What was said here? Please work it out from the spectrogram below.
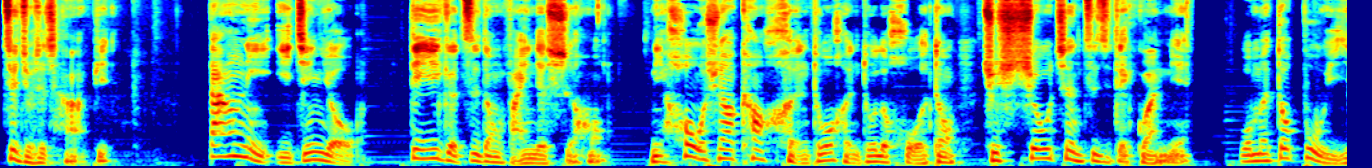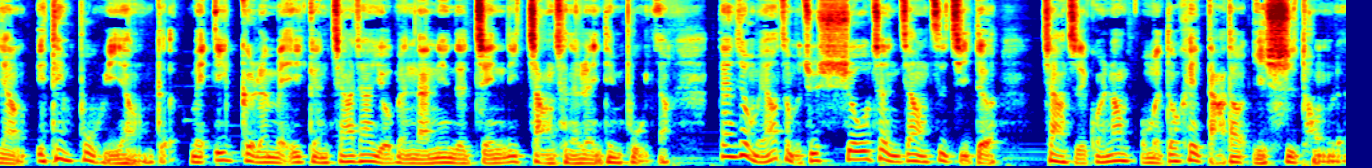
这就是差别。当你已经有第一个自动反应的时候。你后续要靠很多很多的活动去修正自己的观念，我们都不一样，一定不一样的。每一个人，每一个人，家家有本难念的经，你长成的人一定不一样。但是我们要怎么去修正这样自己的价值观，让我们都可以达到一视同仁？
